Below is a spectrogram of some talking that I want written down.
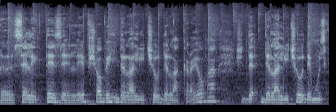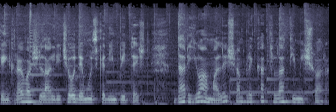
uh, selecteze elevi și au venit de la liceu de la Craiova și de, de la liceu de muzică din Craiova și la liceu de muzică din Pitești. Dar eu am ales și am plecat la Timișoara.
